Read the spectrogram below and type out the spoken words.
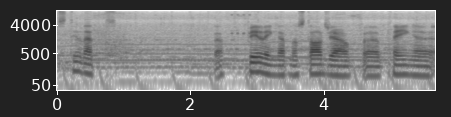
still that that feeling, that nostalgia of uh, playing a,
